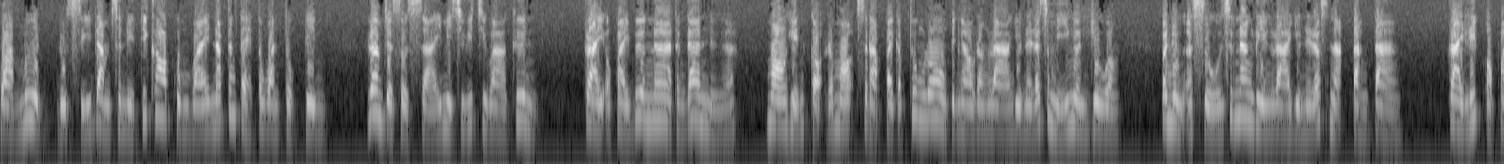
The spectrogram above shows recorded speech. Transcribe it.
ความมืดดุดสีดำสนิทที่ครอบคลุมไว้นับตั้งแต่ตะวันตกดิน เริ่มจะสดใสมีชีวิตชีวาขึ้น ไกลออกไปเบื้องหน้าทางด้านเหนือมองเห็นเกาะระเมาะสลับไปกับทุ่งโล่งเป็นเงารางๆ อยู่ในรัศมีเงินยวง ประหนึ่งอสูรซึ่งนั่งเรียงรายอยู่ในลักษณะต่างๆ ไกลลิบออกไป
